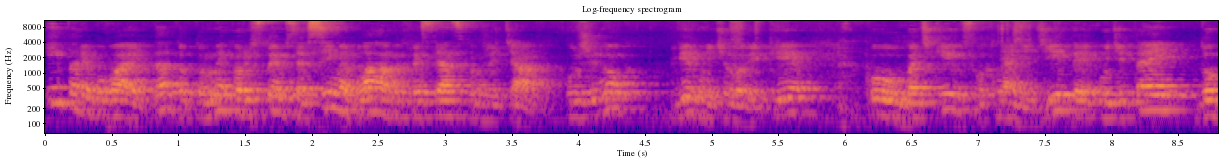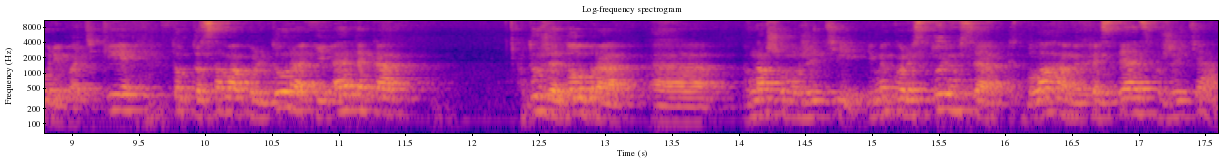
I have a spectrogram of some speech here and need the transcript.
І перебувають, да? тобто ми користуємося всіми благами християнського життя. У жінок вірні чоловіки, у батьків слухняні діти, у дітей добрі батьки. Тобто сама культура і етика дуже добра е, в нашому житті. І ми користуємося благами християнського життя.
